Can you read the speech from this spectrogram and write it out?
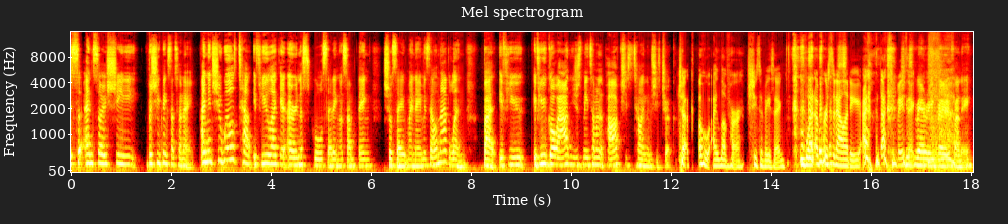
So, and so she, but she thinks that's her name. I mean, she will tell if you like are in a school setting or something, she'll say, my name is Elle Madeline but if you if you go out and you just meet someone at the park, she's telling them she's Chook. Chook. Oh, I love her. She's amazing. What a personality. That's amazing. She's very, very funny.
